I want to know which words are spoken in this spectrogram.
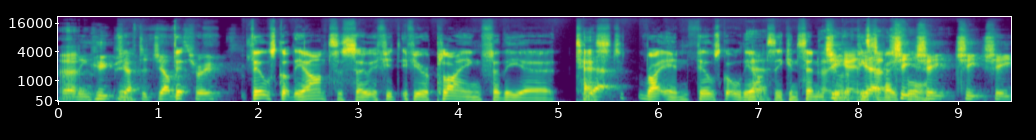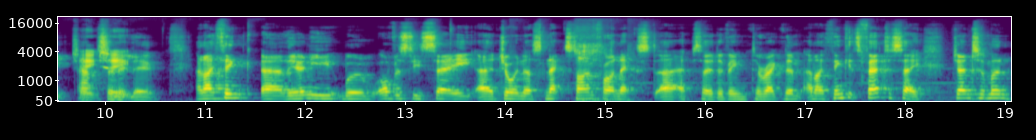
learning hoops you have to jump Fi- through. Phil's got the answer. so if you if you're applying for the uh, test, Yeah. write in. Phil's got all the Yeah. answers. He can send them No, to you on a piece yeah, of A4. cheat sheet, cheat sheet, Cheat absolutely. And I think uh, the only we'll obviously say uh, join us next time for our next uh, episode of Interregnum. And I think it's fair to say, gentlemen,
